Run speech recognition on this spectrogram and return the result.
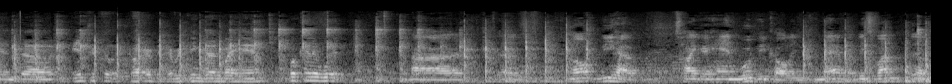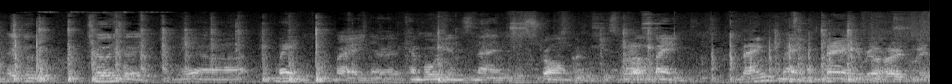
And uh, intricately carved, everything done by hand. What kind of wood? uh, uh, no, we have tiger hand would we call in Khmer, but this one, I do turn to it. uh, bang. By uh, Cambodian's name is a strong wood. It's called bang. Bang? Bang. Bang, a real hard wood.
